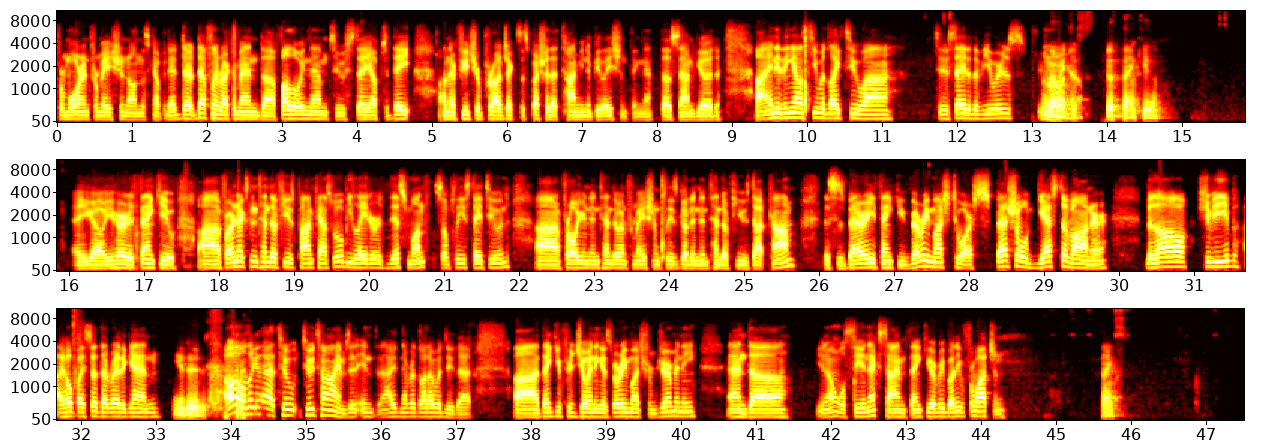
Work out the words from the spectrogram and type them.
for more information on this company. I de- definitely recommend uh, following them to stay up to date on their future projects, especially that time manipulation thing. That does sound good. Uh, anything else you would like to uh, to say to the viewers? No, just, just thank you. There you go. You heard it. Thank you. Uh, for our next Nintendo Fuse podcast will be later this month, so please stay tuned. Uh, for all your Nintendo information, please go to nintendofuse.com. This is Barry. Thank you very much to our special guest of honor, Bilal Shabib. I hope I said that right again. You did. oh, look at that. Two two times. And, and I never thought I would do that. Uh, thank you for joining us very much from Germany. And, uh, you know, we'll see you next time. Thank you, everybody, for watching. Thanks.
